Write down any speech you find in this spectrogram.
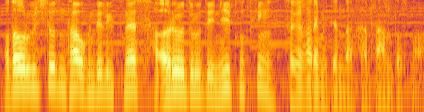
Одоо үргэлжлүүлэн та бүхэн дэлгэцнээс орой өдрүүдийн нийт нутгийн цагаагаар мэдээнд анхаарлаа хандуулно.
